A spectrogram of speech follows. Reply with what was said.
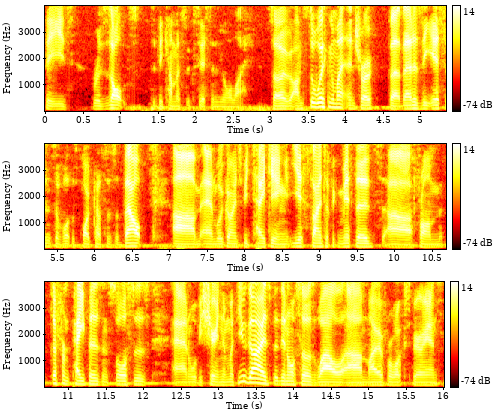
these results to become a success in your life. So I'm still working on my intro, but that is the essence of what this podcast is about. Um, and we're going to be taking, yes, scientific methods uh, from different papers and sources, and we'll be sharing them with you guys, but then also as well um, my overall experience,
